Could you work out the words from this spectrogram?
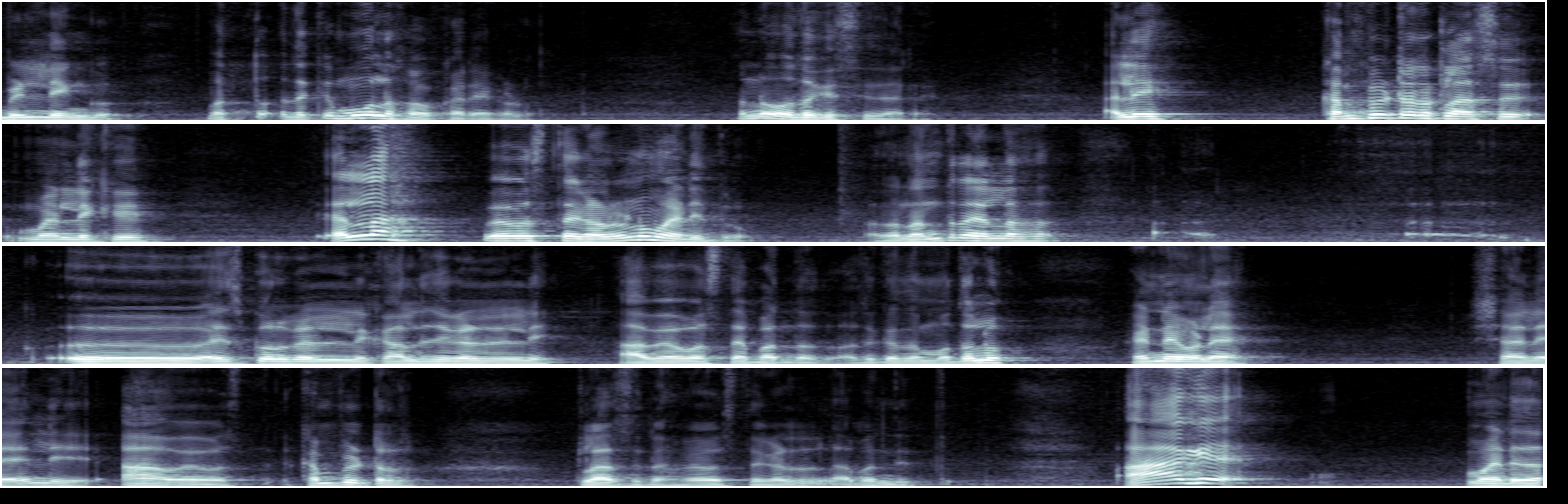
ಬಿಲ್ಡಿಂಗು ಮತ್ತು ಅದಕ್ಕೆ ಮೂಲ ಸೌಕರ್ಯಗಳು. ಅನ್ನು ಒದಗಿಸಿದ್ದಾರೆ. ಅಲ್ಲಿ ಕಂಪ್ಯೂಟರ್ ಕ್ಲಾಸ್ ಮಾಡಲಿಕ್ಕೆ ಎಲ್ಲ ವ್ಯವಸ್ಥೆಗಳನ್ನು ಮಾಡಿದರು. ಅದರ ನಂತರ ಎಲ್ಲ ಹೈಸ್ಕೂಲ್ಗಳಲ್ಲಿ ಕಾಲೇಜುಗಳಲ್ಲಿ ಆ ವ್ಯವಸ್ಥೆ ಬಂದದ್ದು. ಅದಕ್ಕಿಂತ ಮೊದಲು ಎಣ್ಣೆಹೊಳೆ ಶಾಲೆಯಲ್ಲಿ ಆ ವ್ಯವಸ್ಥೆ ಕಂಪ್ಯೂಟರ್ ಕ್ಲಾಸಿನ ವ್ಯವಸ್ಥೆಗಳೆಲ್ಲ ಬಂದಿತ್ತು. ಹಾಗೆ ಮಾಡಿದ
